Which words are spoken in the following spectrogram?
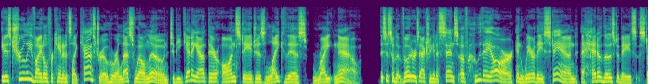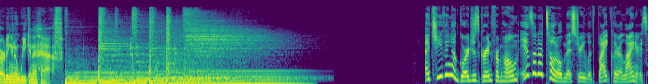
It is truly vital for candidates like Castro, who are less well known, to be getting out there on stages like this right now. This is so that voters actually get a sense of who they are and where they stand ahead of those debates starting in a week and a half. Achieving a gorgeous grin from home isn't a total mystery with Byte clear aligners.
